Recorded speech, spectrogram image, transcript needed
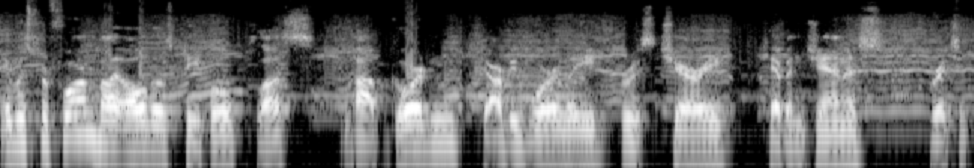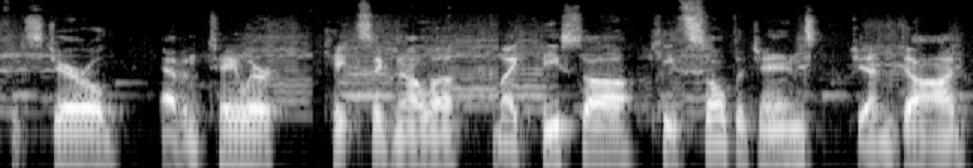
It was performed by all those people, plus Rob Gordon, Darby Worley, Bruce Cherry, Kevin Janis, Bridget Fitzgerald, Adam Taylor, Kate Signala, Mike Besaw, Keith Saltajanes, Jen Dodd,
